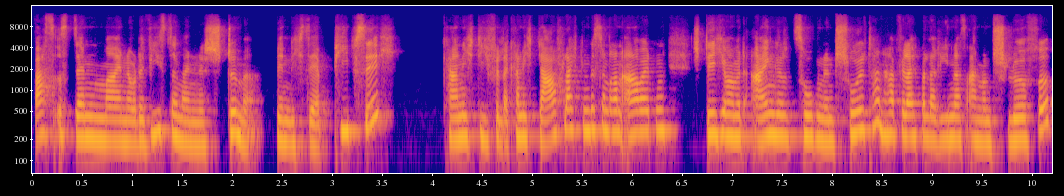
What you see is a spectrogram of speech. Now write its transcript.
was ist denn meine oder wie ist denn meine Stimme? Bin ich sehr piepsig? Kann ich die, kann ich da vielleicht ein bisschen dran arbeiten? Stehe ich immer mit eingezogenen Schultern, habe vielleicht Ballerinas an und schlürfe?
